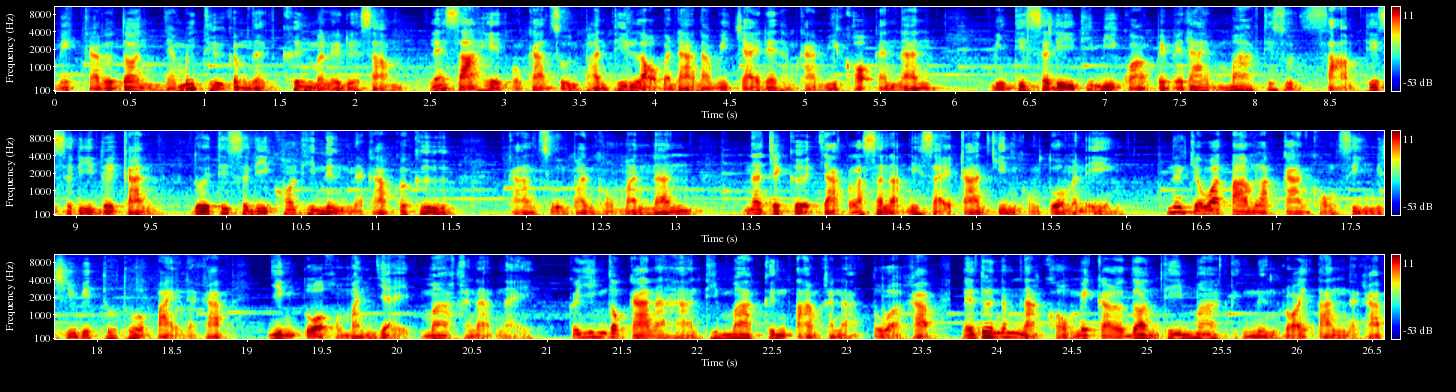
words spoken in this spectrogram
เมกาโลดอนยังไม่ถือกำเนิดขึ้นมาเลยด้วยซ้ำและสาเหตุของการสูญพันธุ์ที่เหล่าบรรดานักวิจัยได้ทำการวิเคราะห์กันนั้น มีทฤษฎีที่มีความเป็นไปได้มากที่สุด 3 ทฤษฎีด้วยกัน โดยทฤษฎีข้อที่1นะครับก็คือ การสูญพันธุ์ของมันนั้น น่าจะเกิดจากลักษณะนิสัยการกินของตัวมันเอง เนื่องจากว่าตามหลักการของสิ่งมีชีวิตทั่ว ๆ ไปนะครับ ยิ่งตัวของมันใหญ่มากขนาดไหน ก็ยิ่งต้องการอาหารที่มากขึ้นตามขนาดตัวครับ และด้วยน้ำหนักของเมกาโลดอนที่มากถึง 100 ตันนะครับ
